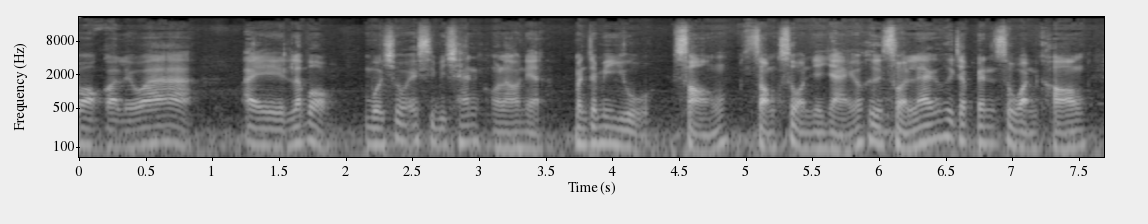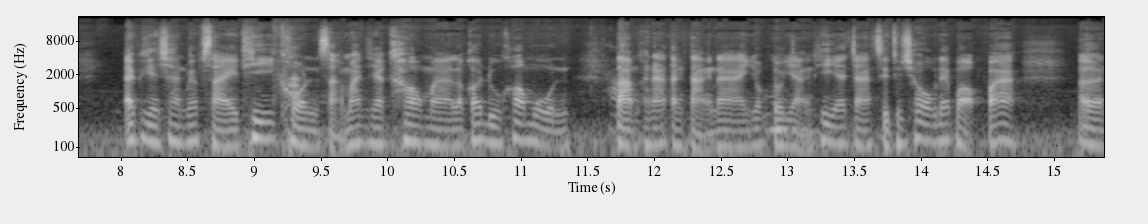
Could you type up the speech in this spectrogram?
บอกก่อนเลยว่าไอ้ระบบ virtual exhibition ของเราเนี่ย มันจะมีอยู่ 2 2 ส่วนใหญ่ ๆ ก็คือส่วนแรกก็คือจะเป็นส่วนของแอปพลิเคชันเว็บไซต์ที่คนสามารถที่จะเข้ามา แล้วก็ดูข้อมูลค่ะตามคณะต่างๆ ได้ ยกตัวอย่างที่อาจารย์สิทธิโชคได้บอกว่าเอ่อ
